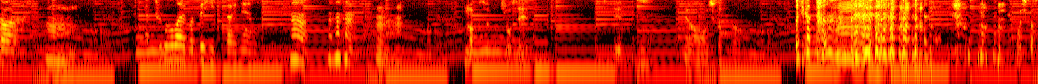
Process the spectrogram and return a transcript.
な。うん。いや都合が合えばぜひ行きたいね。うん。うんうん。うまくちょっと調整して。いうん。やー、美味しかった。美味しかった。美味しかった。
